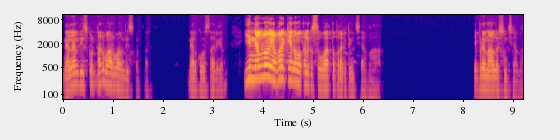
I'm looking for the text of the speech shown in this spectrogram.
నెల నెల తీసుకుంటున్నారు వారం వారం తీసుకుంటున్నారు. నెలకు ఒకసారి కదా. ఈ నెలలో ఎవరికైనా ఒకరికి సువార్త ప్రకటించావా? ఎప్పుడైనా ఆలోచించావా?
